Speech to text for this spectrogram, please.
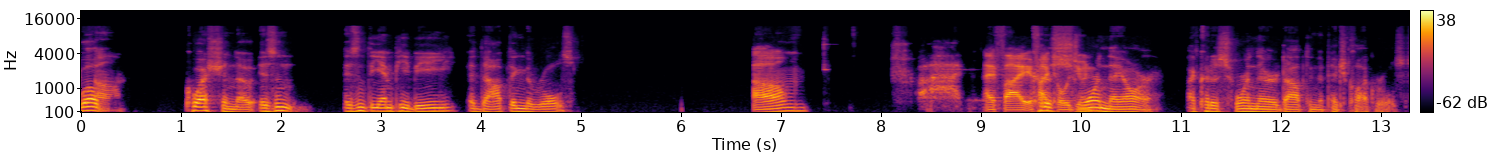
Well, um, question though, isn't isn't the NPB adopting the rules? Um, If I if I have told you, sworn they are. I could have sworn they're adopting the pitch clock rules.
